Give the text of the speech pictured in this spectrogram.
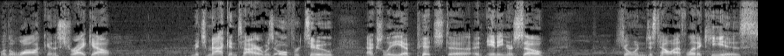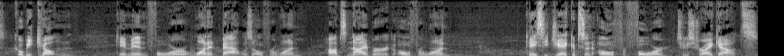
with a walk and a strikeout. Mitch McIntyre was 0 for 2. Actually uh, pitched uh, an inning or so showing just how athletic he is. Kobe Kelton came in for one at bat, was 0 for 1. Hobbs Nyberg 0 for 1. Casey Jacobson 0 for 4, two strikeouts.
